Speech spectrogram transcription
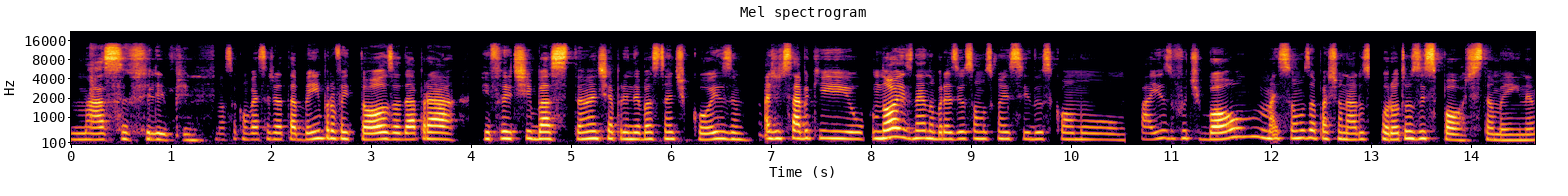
Massa, Felipe. Nossa conversa já está bem proveitosa, dá para refletir bastante, aprender bastante coisa. A gente sabe que o, nós, né, no Brasil somos conhecidos como país do futebol, mas somos apaixonados por outros esportes também, né?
